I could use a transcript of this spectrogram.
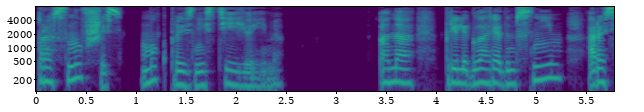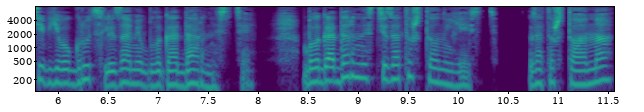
проснувшись, мог произнести ее имя. Она прилегла рядом с ним, оросив его грудь слезами благодарности. Благодарности за то, что он есть, за то, что она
